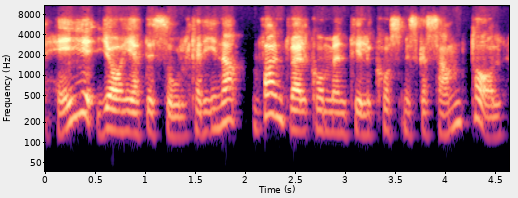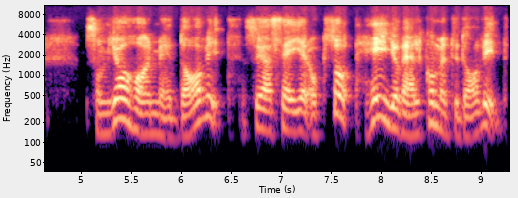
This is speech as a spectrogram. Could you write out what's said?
Hej, jag heter sol karina Varmt välkommen till Kosmiska samtal som jag har med David. Så jag säger också hej och välkommen till David.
